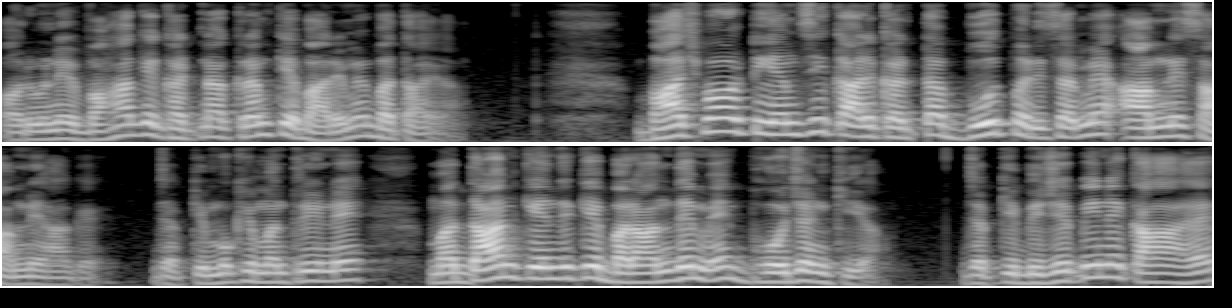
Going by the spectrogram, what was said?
और उन्हें वहाँ के घटनाक्रम के बारे में बताया। भाजपा और टीएमसी कार्यकर्ता बूथ परिसर में आमने सामने आ गए, जबकि मुख्यमंत्री ने मतदान केंद्र के बरामदे में भोजन किया। जबकि बीजेपी ने कहा है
